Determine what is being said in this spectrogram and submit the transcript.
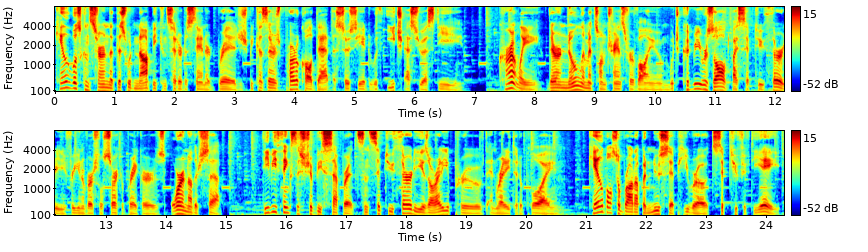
Caleb was concerned that this would not be considered a standard bridge because there is protocol debt associated with each SUSD. Currently, there are no limits on transfer volume, which could be resolved by SIP 230 for universal circuit breakers or another SIP. DB thinks this should be separate since SIP 230 is already approved and ready to deploy. Caleb also brought up a new SIP he wrote, SIP 258,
